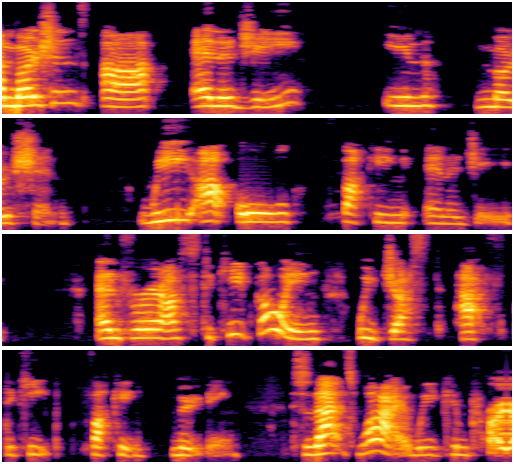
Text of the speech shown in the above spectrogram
Emotions are energy in motion. We are all fucking energy. And for us to keep going, we just have to keep fucking moving. So that's why we can pro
